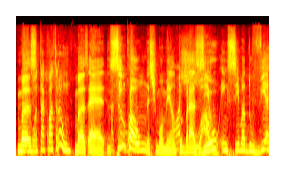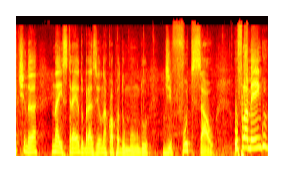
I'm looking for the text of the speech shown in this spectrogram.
Mas. Enquanto tá 4x1. Mas é, 5x1 neste momento, Nossa. Brasil Uau. em cima do Vietnã na estreia do Brasil na Copa do Mundo de futsal. O Flamengo,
